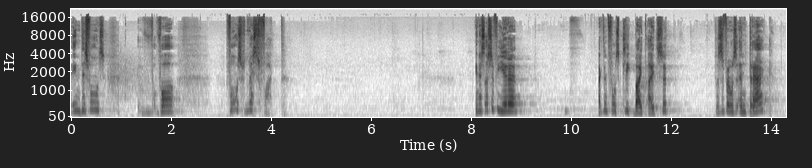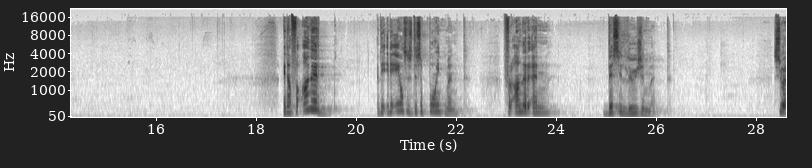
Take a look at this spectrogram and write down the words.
en, dis vir ons waar waar ons misvat. En is asof die Here ek dink vir ons clickbait uitsit. Dis asof hy ons intrek. En dan verander die die Engels is disappointment verander in disillusionment. So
